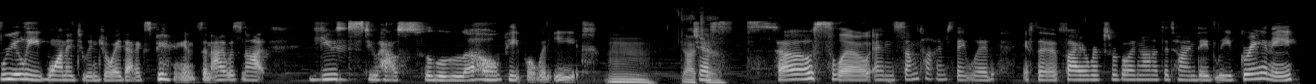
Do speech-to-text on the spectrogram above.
really wanted to enjoy that experience, and I was not used to how slow people would eat. mm, gotcha. Just so slow, and sometimes they would, if the fireworks were going on at the time, they'd leave Granny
